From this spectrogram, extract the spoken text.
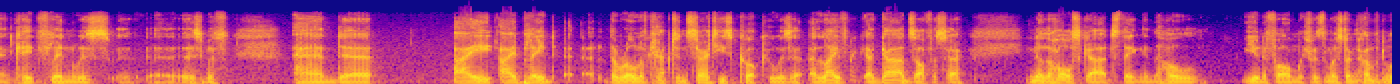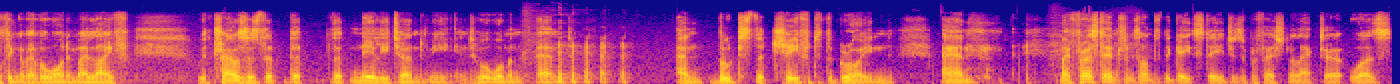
and Kate Flynn was uh, Elizabeth, and. Uh, I I played the role of Captain Surtees Cook, who was a, a life a guards officer, you know the horse guards thing and the whole uniform, which was the most uncomfortable thing I've ever worn in my life, with trousers that that that nearly turned me into a woman and and boots that chafed the groin. And my first entrance onto the gate stage as a professional actor was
